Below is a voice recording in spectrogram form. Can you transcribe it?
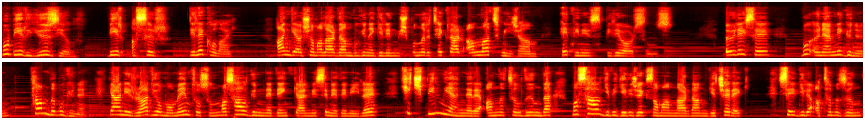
bu bir yüzyıl, bir asır, dile kolay. Hangi aşamalardan bugüne gelinmiş bunları tekrar anlatmayacağım. Hepiniz biliyorsunuz. Öyleyse bu önemli günün tam da bugüne yani Radyo Momentos'un masal gününe denk gelmesi nedeniyle hiç bilmeyenlere anlatıldığında masal gibi gelecek zamanlardan geçerek sevgili atamızın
